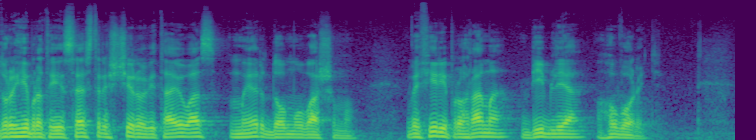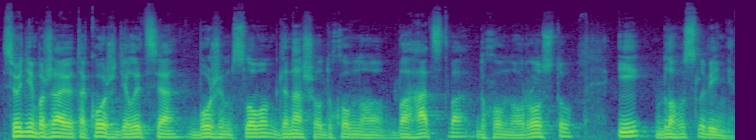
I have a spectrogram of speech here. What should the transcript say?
Дорогі брати і сестри, щиро вітаю вас, мир дому вашому. В ефірі програма Біблія говорить. Сьогодні бажаю також ділитися Божим Словом для нашого духовного багатства, духовного росту і благословіння.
